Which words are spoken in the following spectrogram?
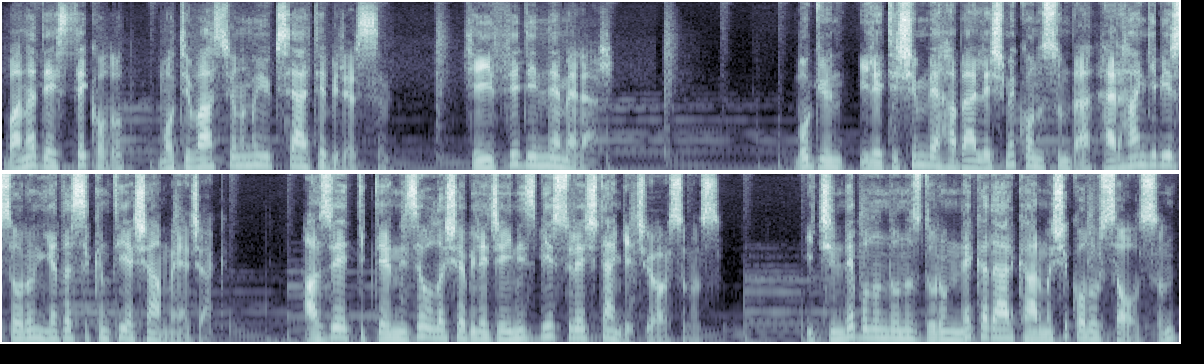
bana destek olup motivasyonumu yükseltebilirsin. Keyifli dinlemeler. Bugün iletişim ve haberleşme konusunda herhangi bir sorun ya da sıkıntı yaşanmayacak. Arzu ettiklerinize ulaşabileceğiniz bir süreçten geçiyorsunuz. İçinde bulunduğunuz durum ne kadar karmaşık olursa olsun,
